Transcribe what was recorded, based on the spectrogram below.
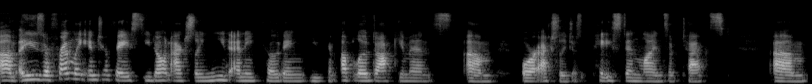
Um, a user-friendly interface, you don't actually need any coding. You can upload documents um, or actually just paste in lines of text. Um,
